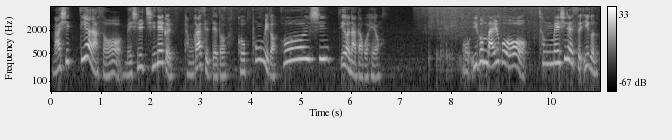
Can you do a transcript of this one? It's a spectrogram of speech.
맛이 뛰어나서 매실 진액을 담갔을 때도 그 풍미가 훨씬 뛰어나다고 해요. 어, 이것 말고 청매실에서 익은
